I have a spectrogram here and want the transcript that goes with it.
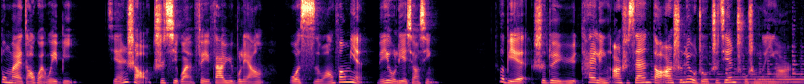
动脉导管未闭、减少支气管肺发育不良或死亡方面没有劣效性，特别是对于胎龄二十三到二十六周之间出生的婴儿。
